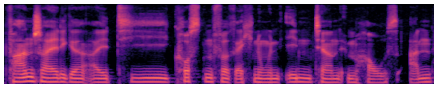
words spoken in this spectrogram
fahnenscheidige IT-Kostenverrechnungen intern im Haus an,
